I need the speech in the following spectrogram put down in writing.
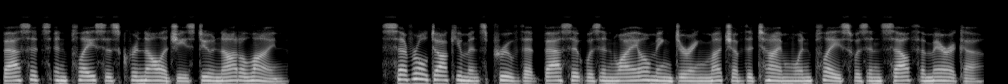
Bassett's and Place's chronologies do not align. Several documents prove that Bassett was in Wyoming during much of the time when Place was in South America.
